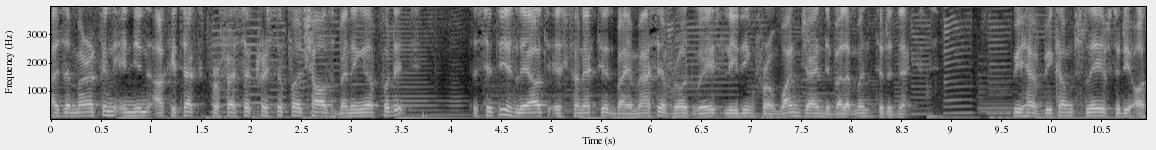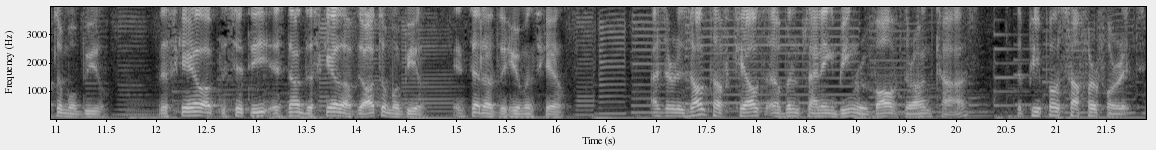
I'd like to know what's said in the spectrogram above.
As American Indian architect Professor Christopher Charles Benninger put it, the city's layout is connected by massive roadways leading from one giant development to the next. We have become slaves to the automobile. The scale of the city is now the scale of the automobile instead of the human scale. As a result of KL's urban planning being revolved around cars, the people suffer for it.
